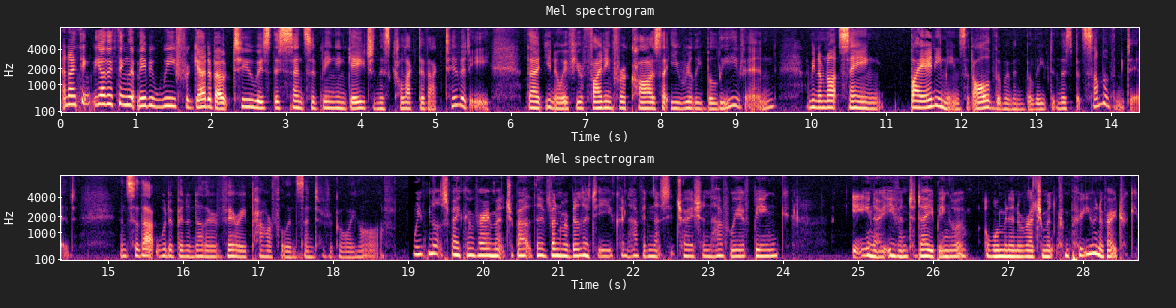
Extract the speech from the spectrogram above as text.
And I think the other thing that maybe we forget about too is this sense of being engaged in this collective activity. That, you know, if you're fighting for a cause that you really believe in, I mean, I'm not saying by any means that all of the women believed in this, but some of them did. And so that would have been another very powerful incentive for going off. We've not spoken very much about the vulnerability you can have in that situation, have we? Of being, you know, even today, being a, a woman in a regiment can put you in a very tricky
